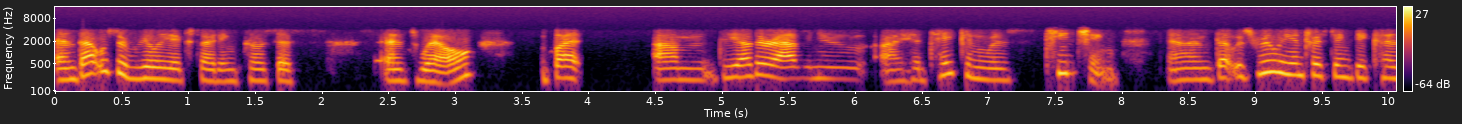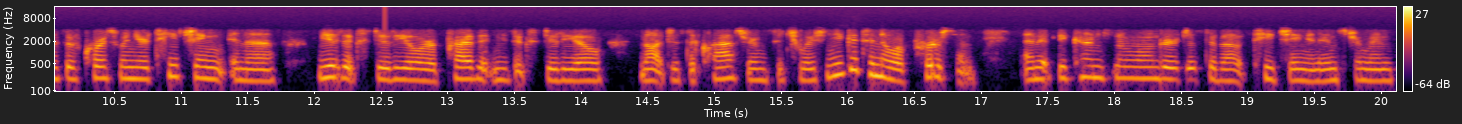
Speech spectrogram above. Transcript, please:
and that was a really exciting process as well. But um, the other avenue I had taken was teaching, and that was really interesting because, of course, when you're teaching in a music studio or a private music studio, not just a classroom situation, you get to know a person, and it becomes no longer just about teaching an instrument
